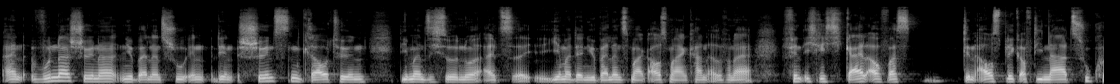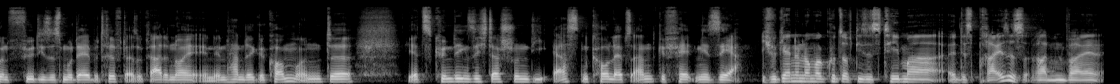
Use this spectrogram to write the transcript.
ein wunderschöner New Balance Schuh in den schönsten Grautönen, die man sich so nur als äh, jemand, der New Balance mag, ausmalen kann. Also von daher finde ich richtig geil, auch was den Ausblick auf die nahe Zukunft für dieses Modell betrifft. Also gerade neu in den Handel gekommen und äh, jetzt kündigen sich da schon die ersten Collabs an. Gefällt mir sehr. Ich würde gerne nochmal kurz auf dieses Thema äh, des Preises ran, weil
